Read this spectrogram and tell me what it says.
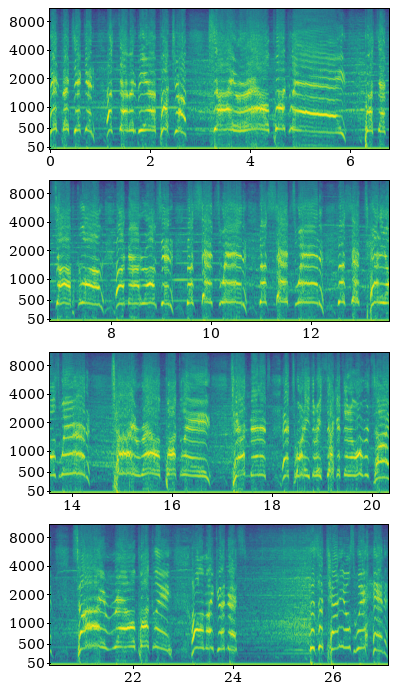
in Penticton, a 7 p.m. puck drop. Tyrell Robson. The Cents win! The Cents win! The Centennials win! Tyrell Buckley! 10 minutes and 23 seconds into overtime. Tyrell Buckley! Oh my goodness! The Centennials win!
